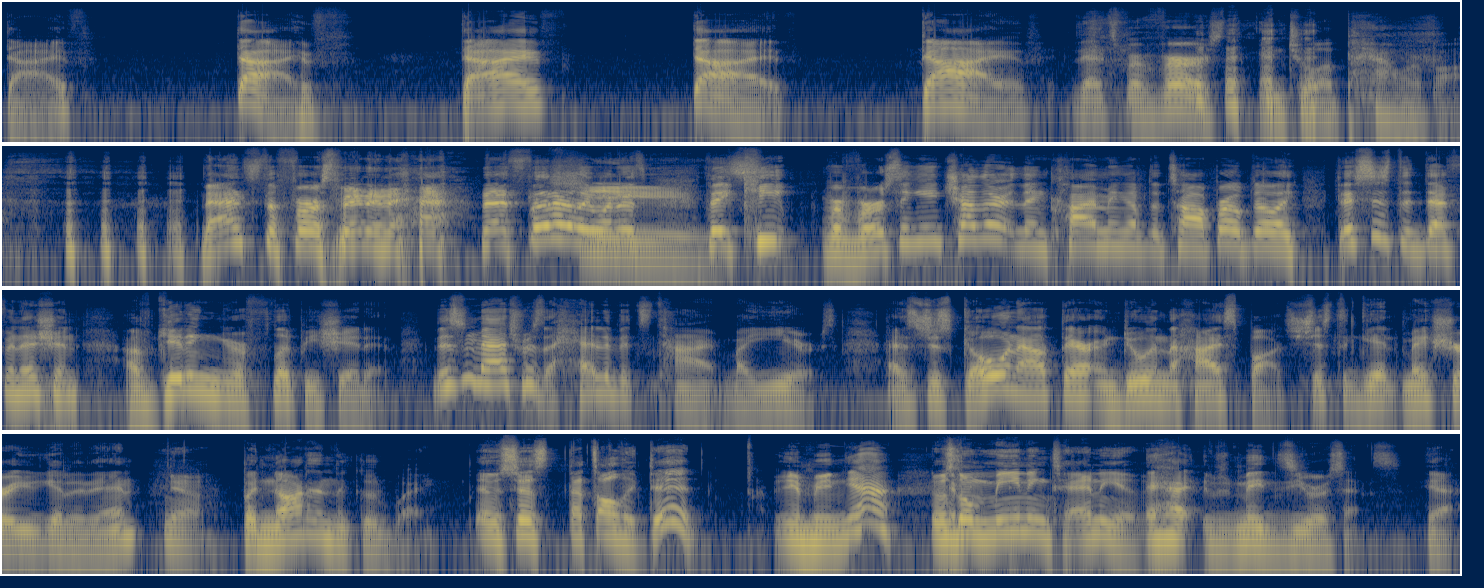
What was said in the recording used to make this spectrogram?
dive, dive, dive, dive, dive. That's reversed into a power bomb. That's the first minute and a half. That's literally what it is. They keep reversing each other and then climbing up the top rope. They're like, this is the definition of getting your flippy shit in. This match was ahead of its time by years, as just going out there and doing the high spots just to get make sure you get it in. Yeah. but not in the good way. it was just that's all they did. I mean, yeah, There was no meaning to any of it it. had it made zero sense. Yeah,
